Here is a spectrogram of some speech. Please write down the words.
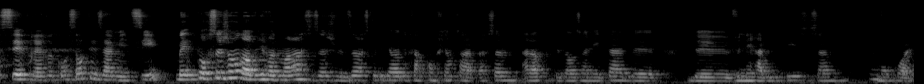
c'est- vrai, reconsidère tes amitiés. Mais pour ce genre d'environnement-là, c'est ça que je veux dire. Est-ce que tu es capable de faire confiance à la personne alors que tu es dans un état de, de vulnérabilité? C'est ça mon point.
